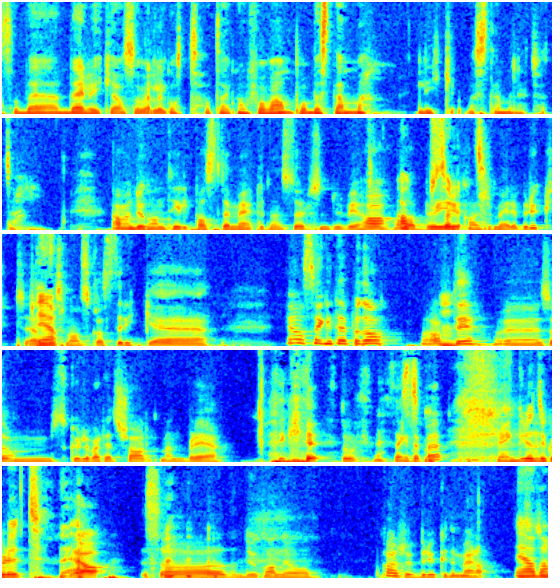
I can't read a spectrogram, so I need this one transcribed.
Så det, det liker jeg også veldig godt. At jeg kan få være med på å bestemme. Jeg liker å bestemme litt, vet du. Ja, men Du kan tilpasse det mer til den størrelsen du vil ha, og da blir det kanskje mer brukt enn Ja. hvis man skal strikke ja, sengeteppe, da. Aktig. mm. som skulle vært et sjal, men ble ikke stort sengeteppe. En gruteklut. Ja, så du kan jo kanskje bruke det mer, da. Ja da,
